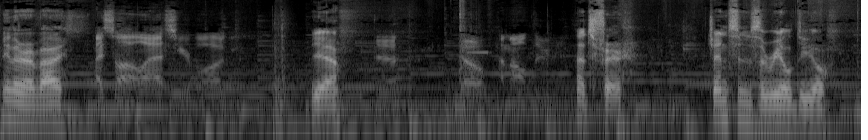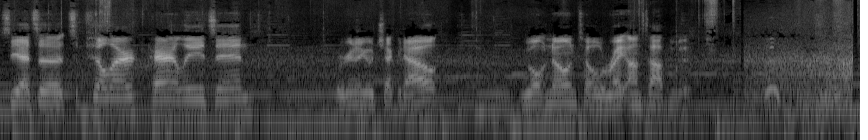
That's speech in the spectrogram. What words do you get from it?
Neither have I. I saw it last year vlog. Yeah, Yeah, No. I'm out there. that's fair. Jensen's the real deal. So yeah, it's a it's a pillar. Apparently it's in. We're gonna go check it out. We won't know until we're right on top of it. Don't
